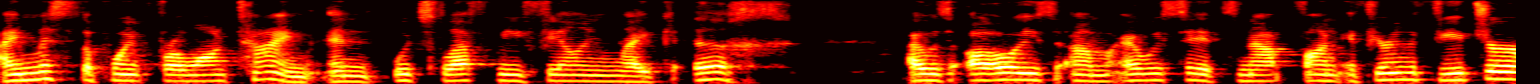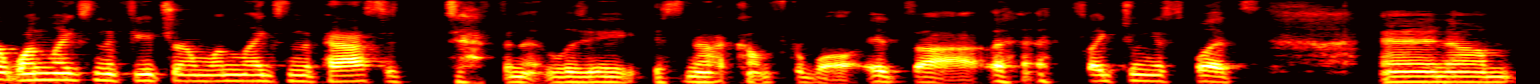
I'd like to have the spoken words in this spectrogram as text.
I missed the point for a long time, and which left me feeling like, ugh, I was always, um, I always say it's not fun. If you're in the future, one leg's in the future and one leg's in the past, it definitely is not comfortable. It's, uh, it's like doing a splits. And, um,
